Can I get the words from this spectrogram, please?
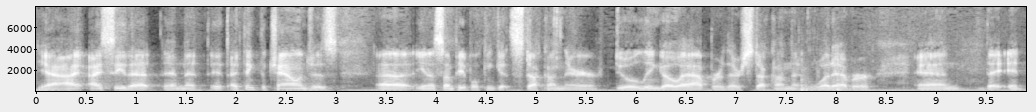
Yeah, I, I see that, and that it, I think the challenge is, uh, you know, some people can get stuck on their Duolingo app or they're stuck on the whatever, and they it,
